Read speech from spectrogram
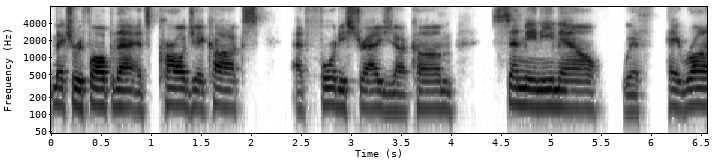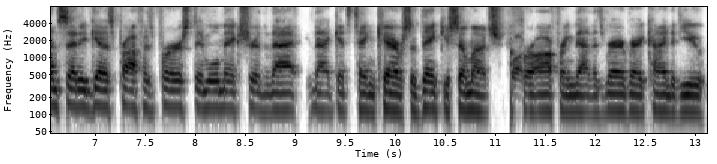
make sure we follow up with that. It's Carl J. Cox at 40strategy.com. Send me an email with, hey, Ron said he'd get us profits first, and we'll make sure that that, that gets taken care of. So thank you so much for offering that. That's very, very kind of you.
